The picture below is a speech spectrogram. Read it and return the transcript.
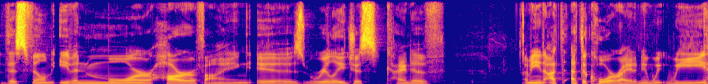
this film even more horrifying is really just kind of I mean, at, at the core, right? I mean, we we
